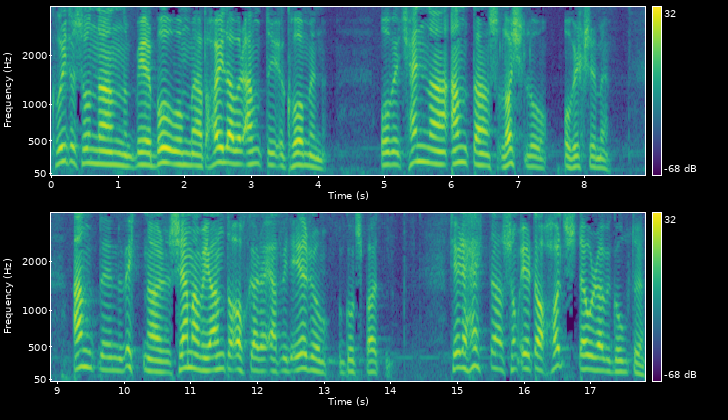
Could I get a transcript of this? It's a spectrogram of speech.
Kvidesundan ber bo om at høylaver ante er kommet, og vi kjenner antans løslo og virksomhet. Anden vittnar saman vi anda okkara at vi er Guds bøten. Til det hetta som er det holdståra vi gode,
